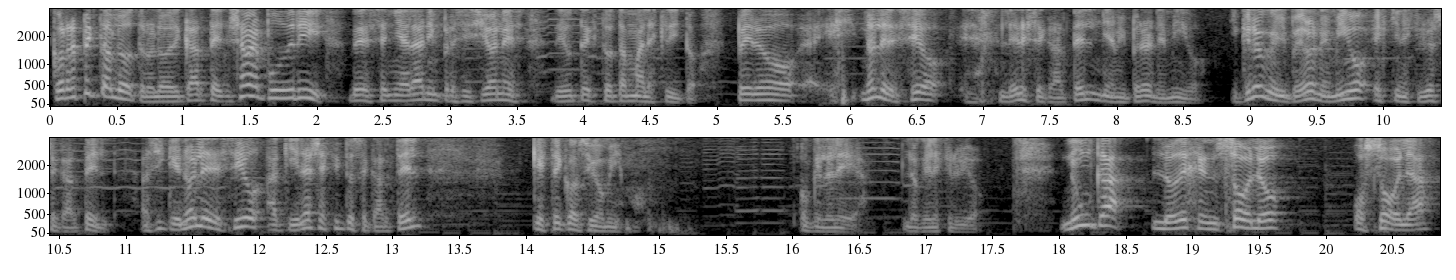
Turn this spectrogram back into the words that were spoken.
Con respecto al otro, lo del cartel, ya me pudrí de señalar imprecisiones de un texto tan mal escrito, pero eh, no le deseo leer ese cartel ni a mi peor enemigo. Y creo que mi peor enemigo es quien escribió ese cartel. Así que no le deseo a quien haya escrito ese cartel que esté consigo mismo. O que lo lea, lo que él escribió. Nunca lo dejen solo, o sola,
